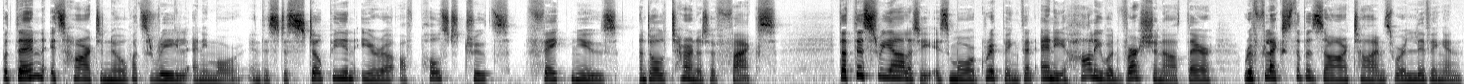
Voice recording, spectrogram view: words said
but then it's hard to know what's real anymore in this dystopian era of post truths, fake news, and alternative facts. That this reality is more gripping than any Hollywood version out there reflects the bizarre times we're living in,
